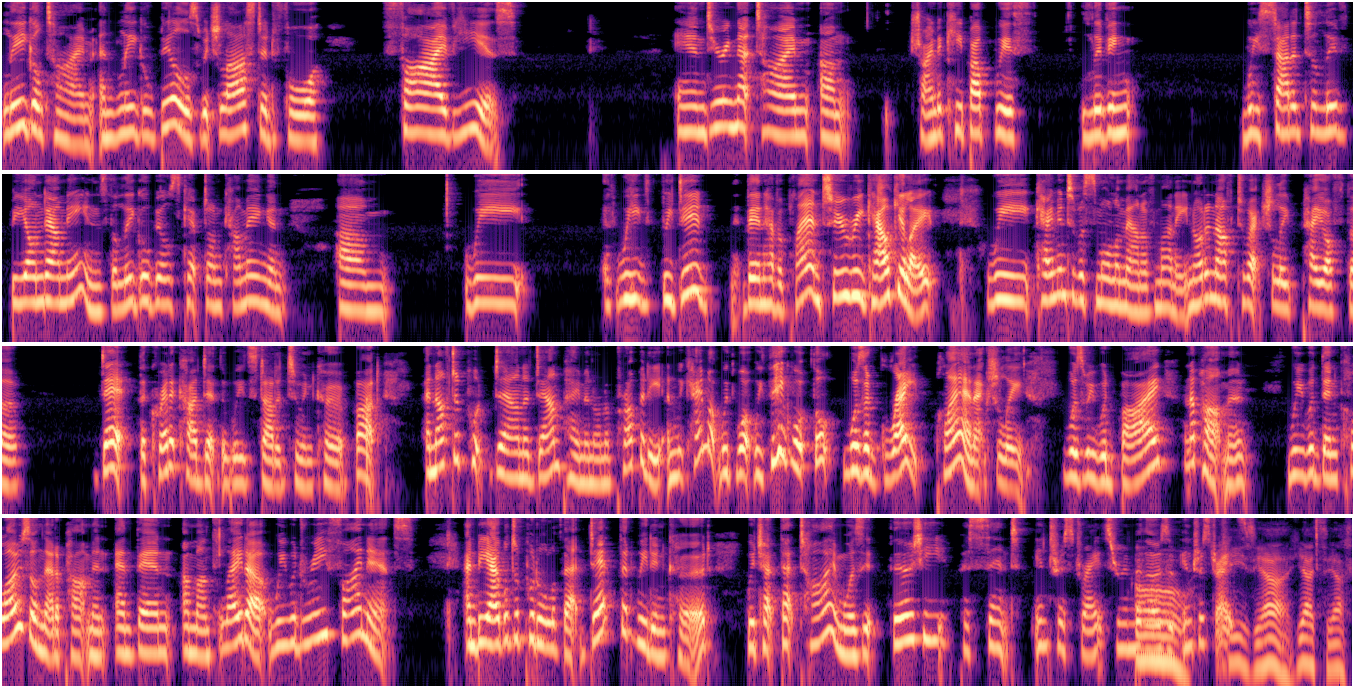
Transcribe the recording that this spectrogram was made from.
legal time and legal bills, which lasted for five years. And during that time, um, trying to keep up with living, we started to live beyond our means. The legal bills kept on coming, and um, we we we did then have a plan to recalculate. We came into a small amount of money, not enough to actually pay off the debt, the credit card debt that we'd started to incur, but enough to put down a down payment on a property. And we came up with what we think what thought was a great plan actually was we would buy an apartment, we would then close on that apartment, and then a month later we would refinance and be able to put all of that debt that we'd incurred, which at that time was at 30% interest rates. Remember those Oh, interest rates? Geez, yeah, yes, yes.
